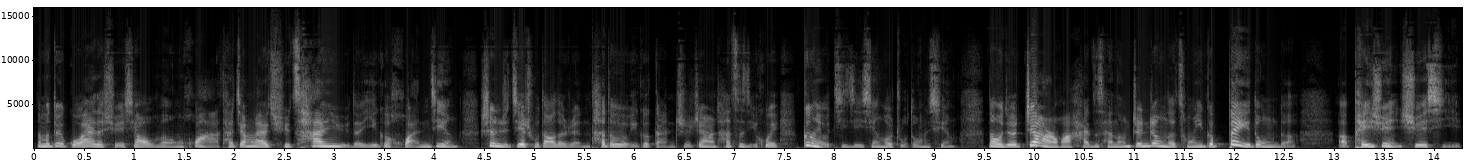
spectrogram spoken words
那么，对国外的学校文化，他将来去参与的一个环境，甚至接触到的人，他都有一个感知，这样他自己会更有积极性和主动性。那我觉得这样的话，孩子才能真正的从一个被动的，呃，培训学习。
